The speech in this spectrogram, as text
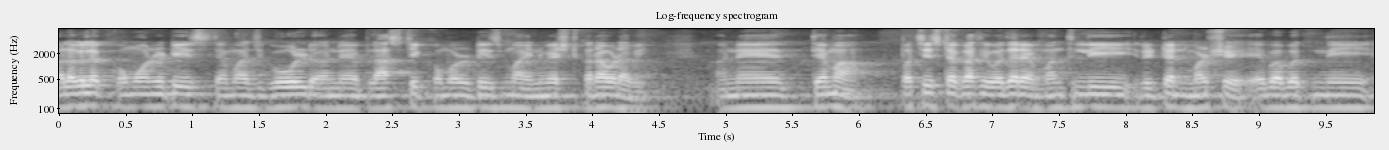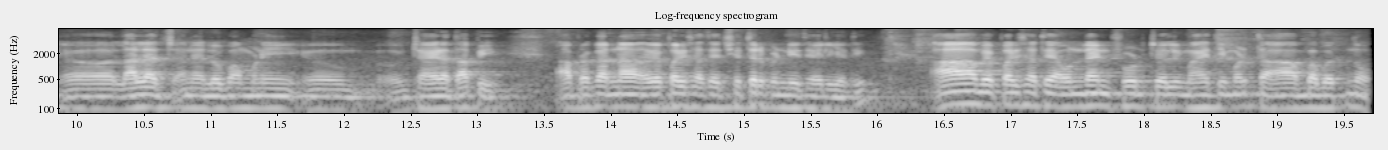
અલગ અલગ કોમોડિટીઝ તેમજ ગોલ્ડ અને પ્લાસ્ટિક કોમોડિટીઝમાં ઇન્વેસ્ટ કરાવડાવી અને તેમાં પચીસ ટકાથી વધારે મંથલી રિટર્ન મળશે એ બાબતની લાલચ અને લોભામણી જાહેરાત આપી. આ પ્રકારના વેપારી સાથે છેતરપિંડી થયેલી હતી. આ વેપારી સાથે ઓનલાઈન ફ્રોડ થયેલી માહિતી મળતા આ બાબતનો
